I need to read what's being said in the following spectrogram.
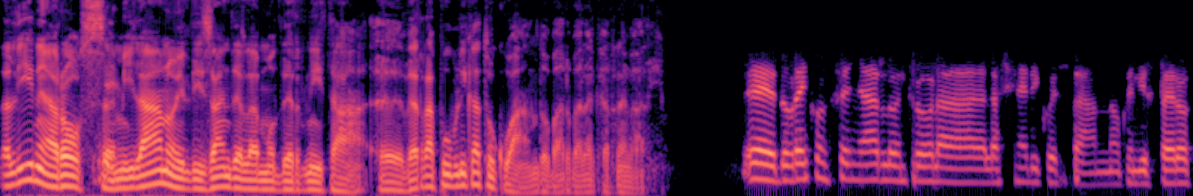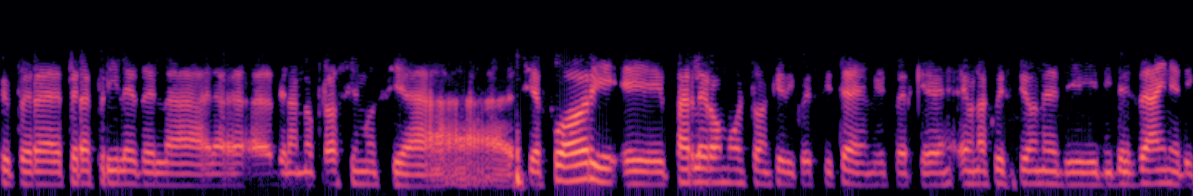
la linea, rossa, Milano e il design della modernità, eh, verrà pubblicato quando, Barbara Carnevali? Eh, dovrei consegnarlo entro la, la, fine di quest'anno, quindi spero che per, per aprile della, dell'anno prossimo sia, sia, fuori e parlerò molto anche di questi temi perché è una questione di, di design e di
